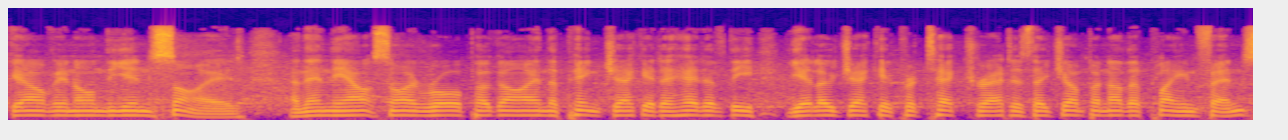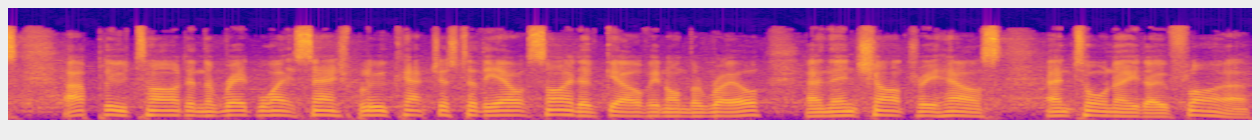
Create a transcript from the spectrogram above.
Galvin on the inside. And then the outside Royal Pagaille in the pink jacket ahead of the yellow jacket Protektorat as they jump another plain fence. A Plus Tard in the red, white sash, blue cap just to the outside of Galvin on the rail. And then Chantry House and Tornado Flyer.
